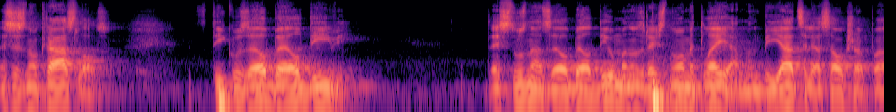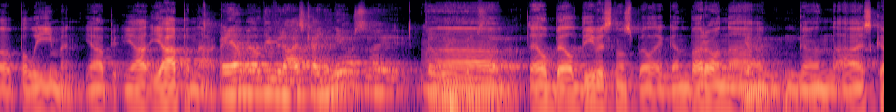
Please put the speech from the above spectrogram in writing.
es esmu no Krāslavas tiku uz LBL 2. Es uznācu LBL 2, man uzreiz nomet lejā. Man bija jāceļās augšā pa, pa līmeni, jā, jā, jāpanāk. LBL 2 ir ASK juniors vai? Uh, LBL 2 es nospēlēju gan Baronā, gan, gan ASK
